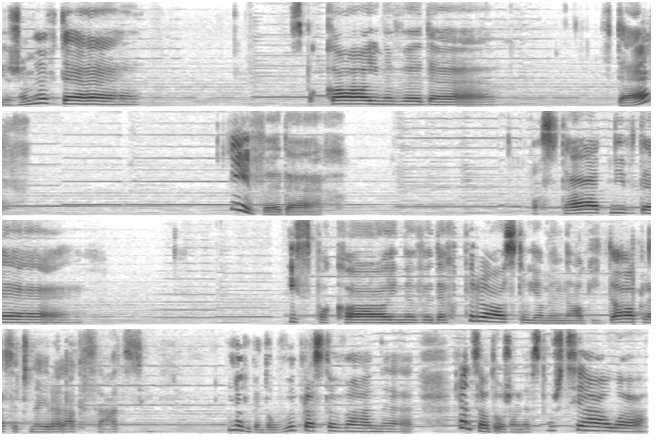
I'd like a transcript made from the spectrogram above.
Bierzemy wdech. Spokojny wydech. Wdech i wydech. Ostatni wdech. I spokojny wydech. Prostujemy nogi do klasycznej relaksacji. Nogi będą wyprostowane, ręce odłożone wzdłuż ciała,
